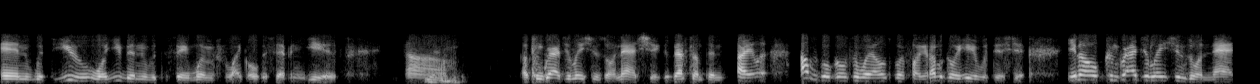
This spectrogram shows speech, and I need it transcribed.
and with you, well, you've been with the same women for like over seven years. Um, uh, congratulations on that shit, because that's something. I was gonna go somewhere else, but fuck it, I'm gonna go here with this shit. You know, congratulations on that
